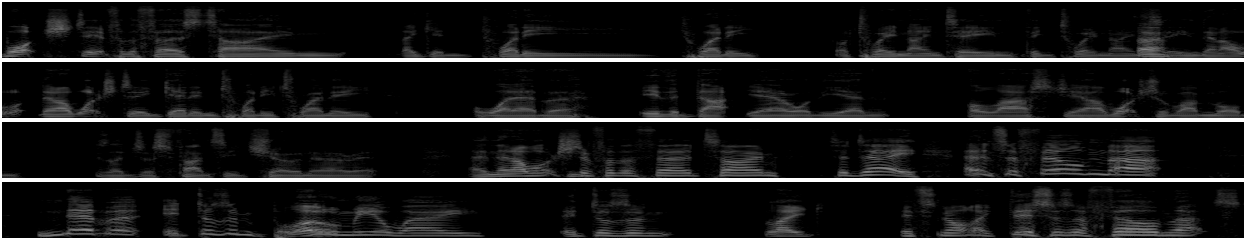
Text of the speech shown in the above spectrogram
watched it for the first time like in 2020 or 2019. I think uh. 2019. then I then I watched it again in 2020 or whatever, either that year or the year or last year. I watched it with my mum because I just fancied showing her it, and then I watched it for the third time today. And it's a film that never it doesn't blow me away. It doesn't like it's not like this is a film that's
